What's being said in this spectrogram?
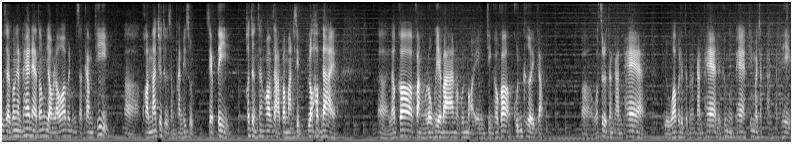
อุตสาหกรรมการแพทย์เนี่ยต้องยอมรับว่าเป็นอุตสาหกรรมที่ความน่าเชื่อถือสำคัญที่สุด safety เขาถึงทำความสะอาดประมาณ 10 รอบได้ แล้วก็ฝั่งโรงพยาบาลฝั่งคุณหมอเองจริงเขาก็คุ้นเคยกับวัสดุทางการแพทย์ หรือว่าผลิตภัณฑ์ทางการแพทย์หรือเครื่องมือแพทย์ที่มาจากต่างประเทศ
